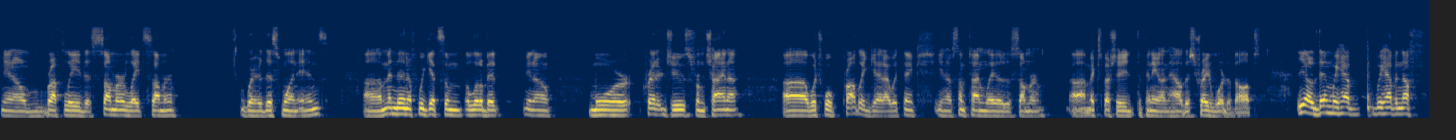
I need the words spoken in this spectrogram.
you know, roughly this summer, late summer, where this one ends. Um, and then if we get some a little bit, you know, more credit juice from China, uh, which we'll probably get, I would think, you know, sometime later this summer, um, especially depending on how this trade war develops. You know, then we have we have enough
